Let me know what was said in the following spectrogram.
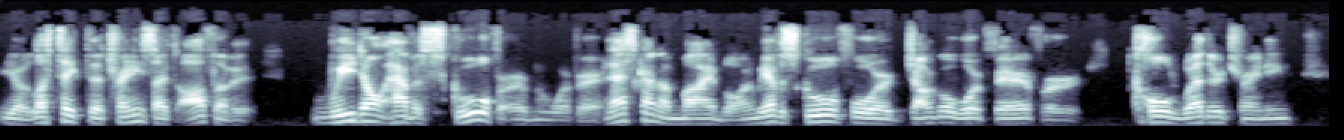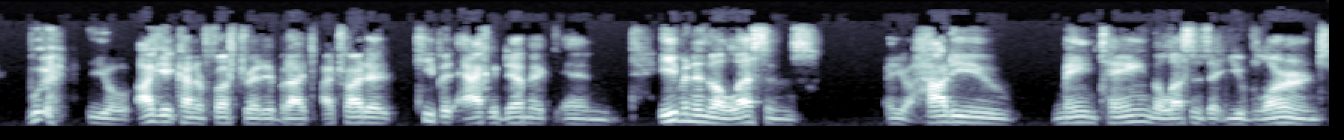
You know, let's take the training sites off of it. We don't have a school for urban warfare, and that's kind of mind blowing. We have a school for jungle warfare, for cold weather training. You know, I get kind of frustrated, but I, I try to keep it academic, and even in the lessons, you know, how do you maintain the lessons that you've learned?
